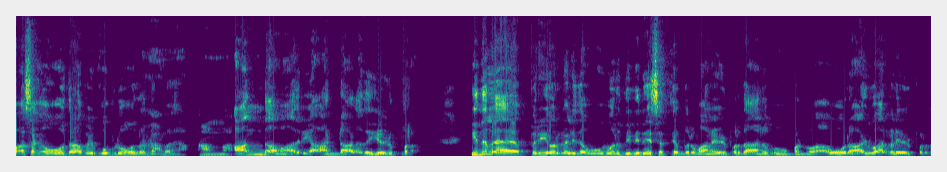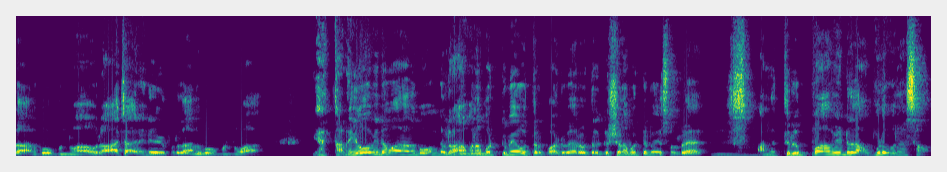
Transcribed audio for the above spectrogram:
பசங்க ஒவ்வொருத்தரா போய் கூப்பிடுவோம்ல நம்ம. அந்த மாதிரி ஆண்டாள் அதை எழுப்புறான். இதுல பெரியோர்கள் இதை ஒவ்வொரு திவ்ய தேசத்தை பெருமான எழுப்புறதா அனுபவம் பண்ணுவா ஒவ்வொரு ஆழ்வார்கள் எழுப்புறதா அனுபவம் பண்ணுவா ஒரு ஆச்சாரியன் எழுப்புறதா அனுபவம் பண்ணுவா. எத்தனையோ விதமான அனுபவங்கள். ராமனை மட்டுமே ஒருத்தர் பாடுவார் ஒருத்தர் கிருஷ்ணனை மட்டுமே சொல்றார். அந்த திருப்பாவைன்றது அவ்வளவு ரசம்.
